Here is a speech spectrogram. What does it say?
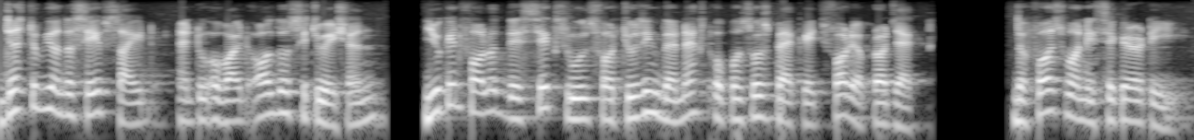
Just to be on the safe side and to avoid all those situations, you can follow these 6 rules for choosing the next open source package for your project. The first one is security,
